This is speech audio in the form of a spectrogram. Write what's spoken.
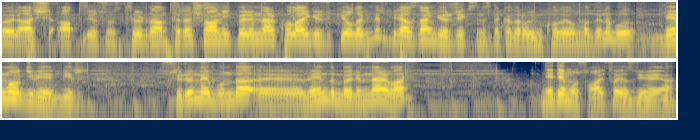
böyle aşağı atlıyorsunuz tırdan tıra. Şu an ilk bölümler kolay gözüküyor olabilir. Birazdan göreceksiniz ne kadar oyun kolay olmadığını. Bu demo gibi bir sürüm ve bunda e, random bölümler var. Ne demosu? Alfa yazıyor ya.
